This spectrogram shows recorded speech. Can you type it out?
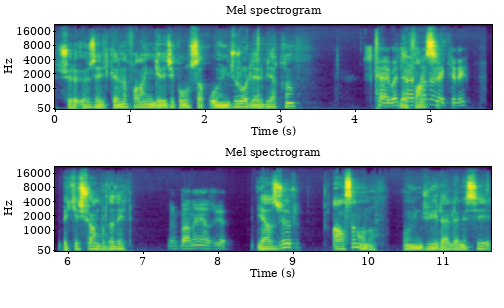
Şöyle özelliklerine falan gelecek olursak oyuncu rolleri bir dakika. Skype'a çağırsana Bekir'i. Bekir şu an burada değil. Bana yazıyor. Yazıyor. Alsana onu. Oyuncu ilerlemesi.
